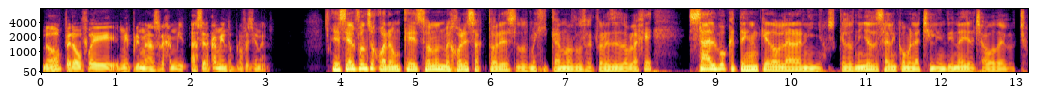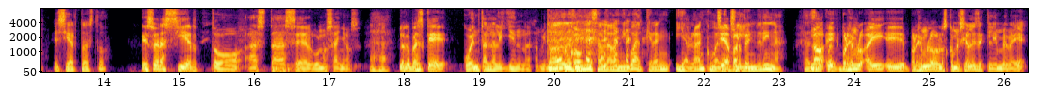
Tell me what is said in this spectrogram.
¿no? Pero fue mi primer acercamiento profesional. Decía Alfonso Cuarón que son los mejores actores, los mexicanos, los actores de doblaje, salvo que tengan que doblar a niños, que los niños les salen como la chilindrina y el chavo del ocho. ¿Es cierto esto? Eso era cierto hasta hace algunos años. Lo que pasa es que cuenta la leyenda. A mí Todas las niñas hablaban igual, que eran y hablaban como la chilindrina. No, eh, por ejemplo, hay, eh, por ejemplo, los comerciales de Clean Bebé.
